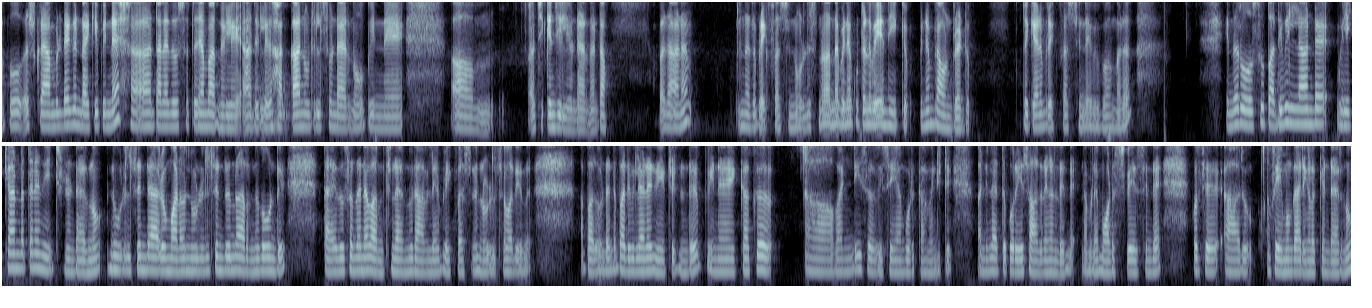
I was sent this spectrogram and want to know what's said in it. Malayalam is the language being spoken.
അപ്പോൾ സ്ക്രാമ്പിൾഡ് എഗ് ഉണ്ടാക്കി. പിന്നെ ആ, തലേ ദിവസത്തെ ഞാൻ പറഞ്ഞില്ലേ അതിൽ ഹക്ക നൂഡിൽസ് ഉണ്ടായിരുന്നു. പിന്നെ ചിക്കൻ ചില്ലി ഉണ്ടായിരുന്നു കേട്ടോ അപ്പോൾ അതാണ് ഇന്നത്തെ ബ്രേക്ക്ഫാസ്റ്റ് നൂഡിൽസ് എന്ന് പറഞ്ഞാൽ പിന്നെ കുട്ടികൾ വേഗം നീക്കും. പിന്നെ ബ്രൗൺ ബ്രെഡും ഇതൊക്കെയാണ് ബ്രേക്ക്ഫാസ്റ്റിന്റെ വിഭവങ്ങൾ ഇന്ന് റോസ് പതിവില്ലാണ്ട് വിളിക്കാണ്ട് തന്നെ നീറ്റിട്ടുണ്ടായിരുന്നു. നൂഡിൽസിന്റെ ആ ഒരു മണം നൂഡിൽസ് ഉണ്ടെന്ന് അറിഞ്ഞതുകൊണ്ട് തലേദിവസം തന്നെ പറഞ്ഞിട്ടുണ്ടായിരുന്നു രാവിലെ ബ്രേക്ക്ഫാസ്റ്റിന് നൂഡിൽസ് മതിയെന്ന്. അപ്പോൾ അതുകൊണ്ട് തന്നെ പതിവില്ലാണ്ട് നീട്ടിട്ടുണ്ട് പിന്നെ ഇക്കാക്ക് വണ്ടി സർവീസ് ചെയ്യാൻ കൊടുക്കാൻ വേണ്ടിയിട്ട് വണ്ടീന്റെ അകത്ത് കുറേ സാധനങ്ങളുണ്ട്. നമ്മുടെ മോഡസ്റ്റ് വേസിന്റെ കുറച്ച് ആ ഒരു ഫ്രെയിമും കാര്യങ്ങളൊക്കെ ഉണ്ടായിരുന്നു.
